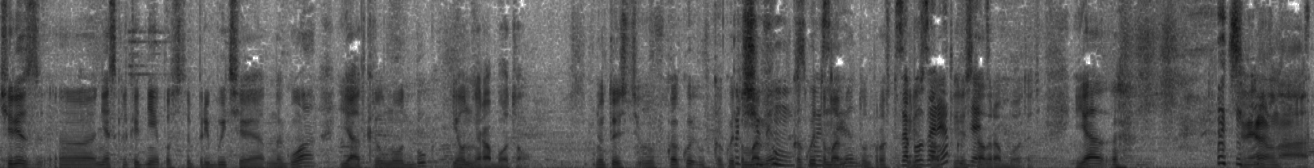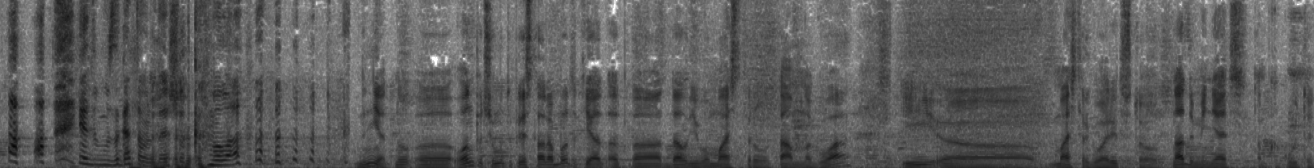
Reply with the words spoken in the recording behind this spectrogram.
Через э, несколько дней после прибытия на Гуа я открыл ноутбук, и он не работал. Ну, то есть в, какой, в какой-то момент, в какой-то момент он просто Забыл перестал, перестал взять? работать. Я... Смешно. Я думаю, заготовленная шутка была. Да нет, ну э, он почему-то перестал работать, я от- от- отдал его мастеру там на Гуа, и э, мастер говорит, что надо менять там какую-то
